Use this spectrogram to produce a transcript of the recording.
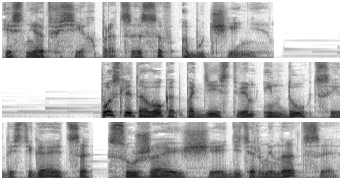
если не от всех процессов обучения. После того, как под действием индукции достигается сужающая детерминация,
